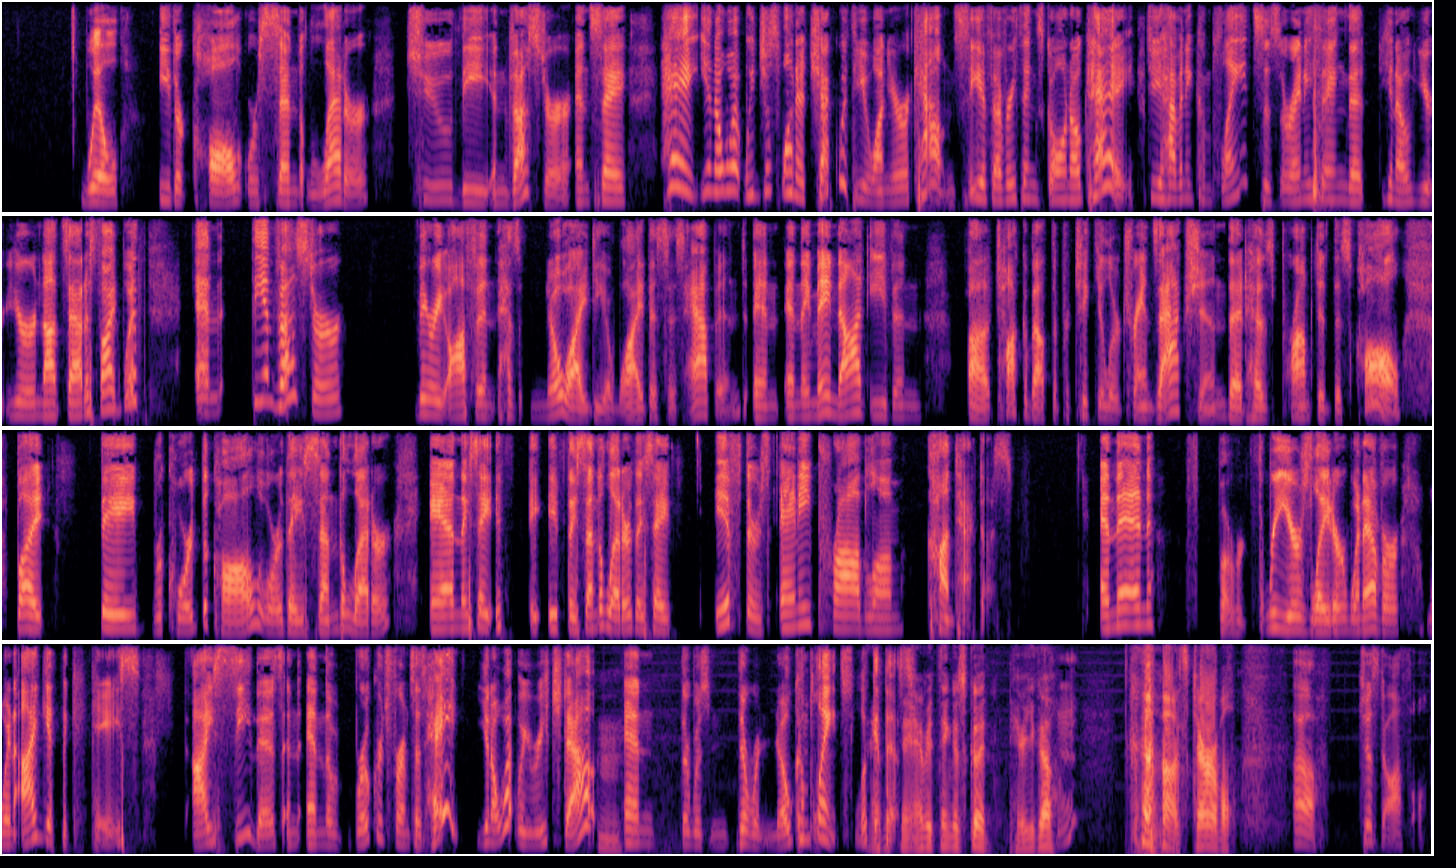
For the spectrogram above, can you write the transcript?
will either call or send a letter to the investor and say, hey, you know what? We just want to check with you on your account and see if everything's going okay. Do you have any complaints? Is there anything that, you know, you're, you're not satisfied with? And the investor very often has no idea why this has happened and and they may not even uh, talk about the particular transaction that has prompted this call but they record the call or they send the letter and they say if if they send a letter, they say, if there's any problem, contact us. And then, or three years later, whenever, when I get the case, I see this, and and the brokerage firm says, "Hey, you know what? We reached out, mm. and there was there were no complaints. Look everything, at this. Everything is good. Here you go. Mm-hmm. oh, it's terrible. Oh, just awful.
